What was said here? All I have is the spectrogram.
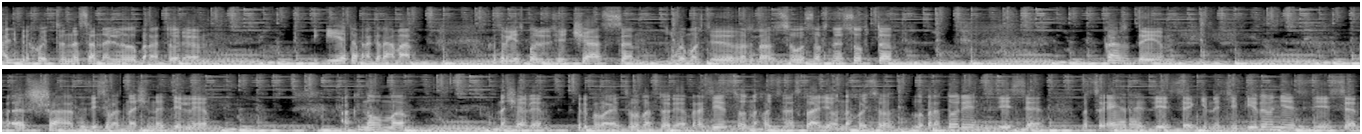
они приходят в национальную лабораторию. И эта программа, которую я использую сейчас, вы можете разработать свой собственный софт. Каждый шаг здесь обозначен отдельным окном вначале прибывает в лаборатории образец, он находится на складе, он находится в лаборатории, здесь э, ПЦР, здесь э, генотипирование, здесь э,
